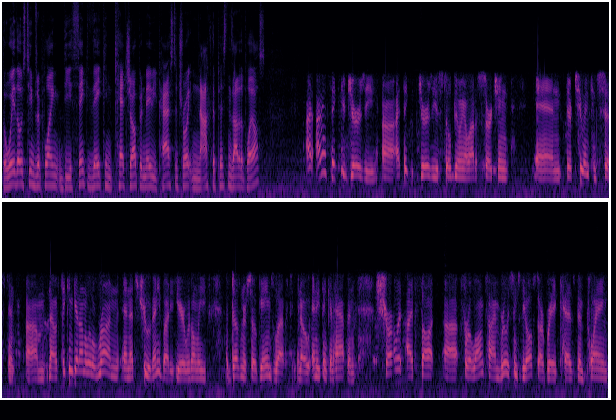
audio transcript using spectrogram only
The way those teams are playing, do you think they can catch up and maybe pass Detroit and knock the Pistons out of the playoffs? I, I don't think New Jersey. Uh, I think New Jersey is still doing a lot of searching and they're too inconsistent. Um, now, if they can get on a little run, and that's true of anybody here, with only a dozen or so games left, you know, anything can happen. Charlotte, I thought uh, for a long time, really since the All Star break, has been playing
